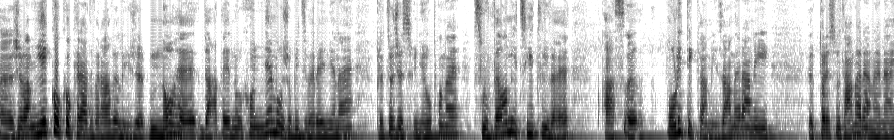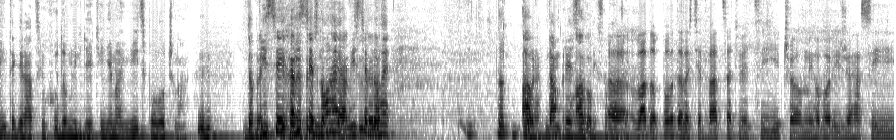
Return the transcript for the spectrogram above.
že vám niekoľkokrát vraveli, že mnohé dáta jednoducho nemôžu byť zverejnené, pretože sú neúplné, sú veľmi citlivé a s politikami zameraní, ktoré sú zamerané na integráciu chudobných detí, nemajú nič spoločné. Mhm. Dobre, vy ste, vy ste mnohé, vy ste mnohé, No, dobre, dám priestor. Uh, Vlado, povedali ste 20 vecí, čo mi hovorí, že asi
